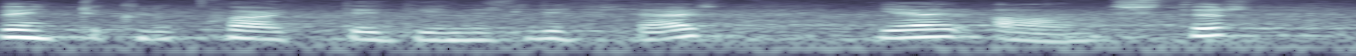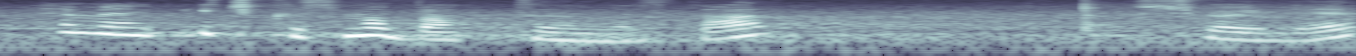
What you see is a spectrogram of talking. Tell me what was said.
ventriculi quart dediğimiz lifler yer almıştır. Hemen iç kısma baktığımızda şöyle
